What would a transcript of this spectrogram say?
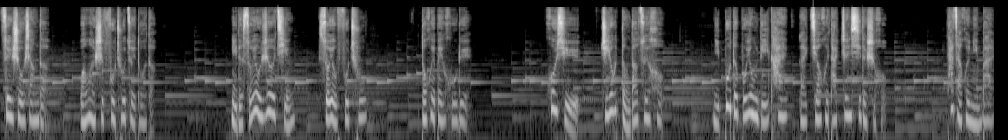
最受伤的，往往是付出最多的。你的所有热情，所有付出，都会被忽略。或许。只有等到最后，你不得不用离开来教会他珍惜的时候，他才会明白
